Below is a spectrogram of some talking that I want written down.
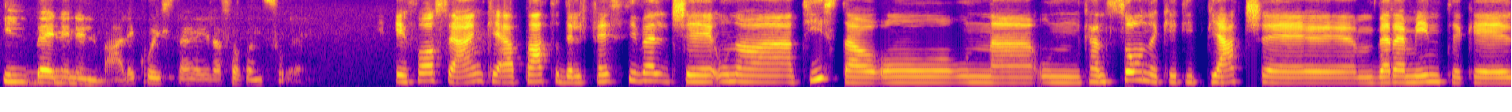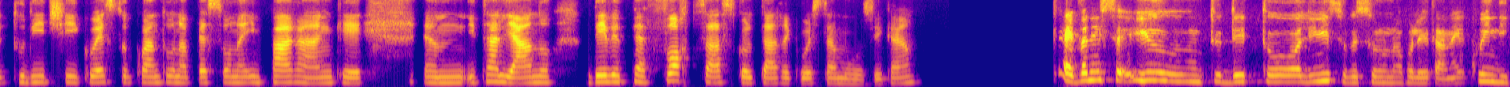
Il bene nel male, questa è la sua canzone. E forse anche a parte del festival c'è un artista o una, un canzone che ti piace ehm, veramente, che tu dici questo quando una persona impara anche um, italiano, deve per forza ascoltare questa musica? Eh, Vanessa, io ti ho detto all'inizio che sono napoletana e quindi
